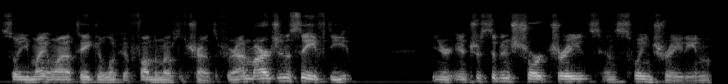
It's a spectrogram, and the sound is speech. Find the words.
so you might want to take a look at fundamental trends. If you're on margin of safety and you're interested in short trades and swing trading,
